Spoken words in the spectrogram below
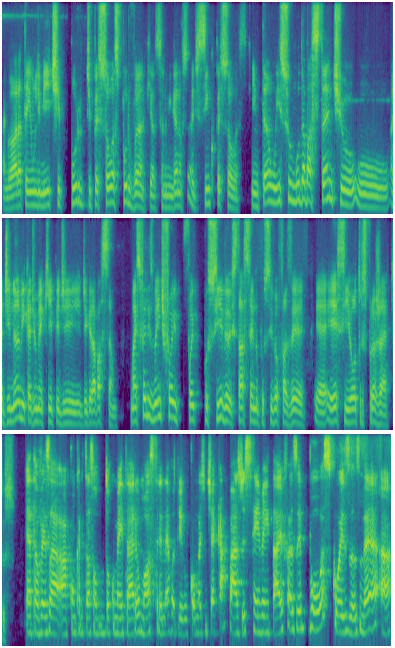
Agora tem um limite por, de pessoas por van, que se eu não me engano é de cinco pessoas. Então isso muda bastante o, o, a dinâmica de uma equipe de, de gravação. Mas felizmente foi, foi possível, está sendo possível fazer é, esse e outros projetos. É, talvez a, a, concretização do documentário mostre, né, Rodrigo, como a gente é capaz de se reinventar e fazer boas coisas, né, a,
